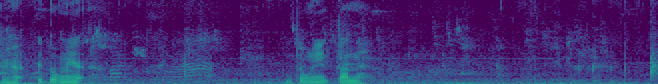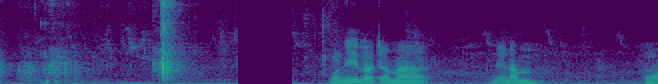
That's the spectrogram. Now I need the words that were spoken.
นี่ฮะที่ตรงนี้ที่ตรงนี้ตันนะวันนี้เราจะมาแนะนำหัว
